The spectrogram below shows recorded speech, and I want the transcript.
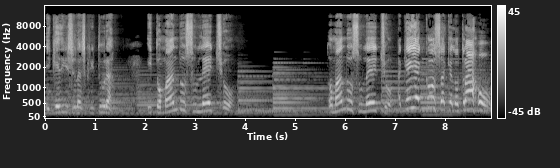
¿Y qué dice la escritura? Y tomando su lecho, tomando su lecho, aquella cosa que lo trajo,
